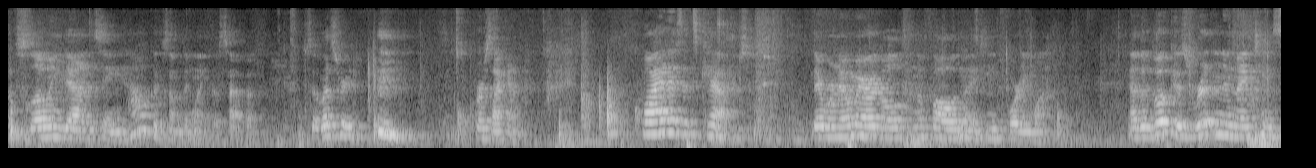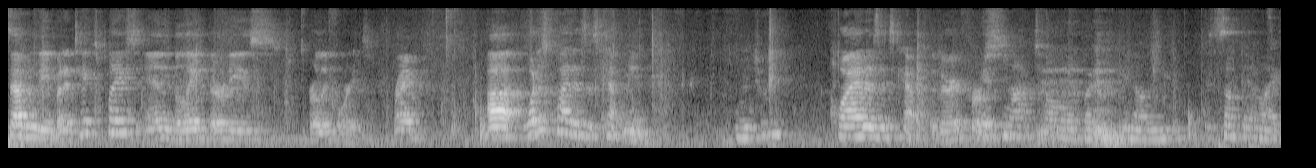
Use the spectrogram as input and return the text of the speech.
of slowing down and seeing how could something like this happen. So let's read for a second. Quiet as it's kept. There were no marigolds in the fall of 1941. Now the book is written in 1970, but it takes place in the late 30s, early 40s, right? Uh, what does quiet as it's kept mean? Which one? quiet as it's kept, the very first. It's not told, but, you know, it's something like,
